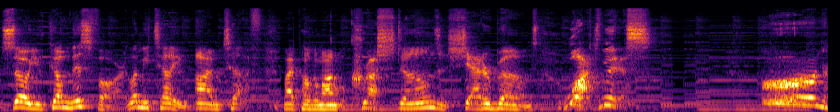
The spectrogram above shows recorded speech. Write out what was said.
So you've come this far. Let me tell you, I'm tough. My Pokemon will crush stones and shatter bones. Watch this!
